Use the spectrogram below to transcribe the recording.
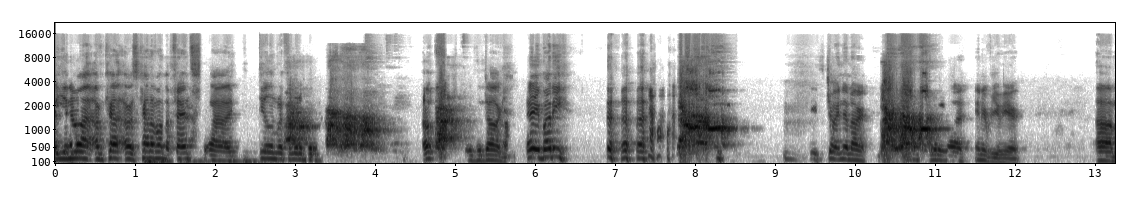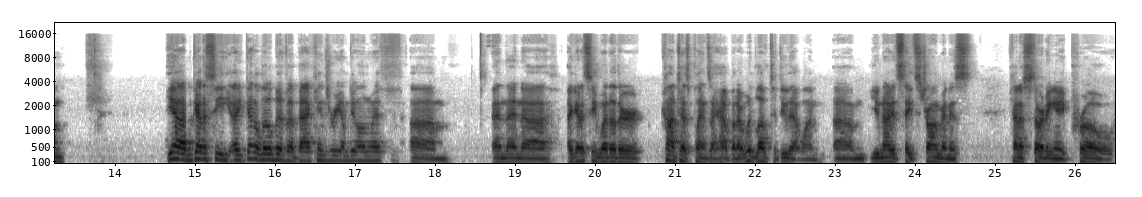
you know, I, I'm kind. of, I was kind of on the fence, uh, dealing with a little bit. Oh, there's the dog. Hey, buddy. He's joining our uh, interview here. Um, yeah, I've got to see. I got a little bit of a back injury I'm dealing with, um, and then uh, I got to see what other contest plans I have. But I would love to do that one. Um, United States Strongman is kind of starting a pro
